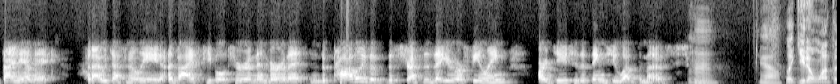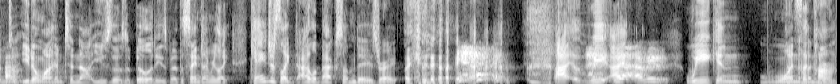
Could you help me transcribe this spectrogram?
dynamic. But I would definitely advise people to remember that the probably the, the stresses that you are feeling are due to the things you love the most. Yeah. Like you don't want them to, uh. you don't want him to not use those abilities, but at the same time, you're like, can't you just like dial it back some days, right? Like, I we I, yeah, I mean, we can one It's a hundred constant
